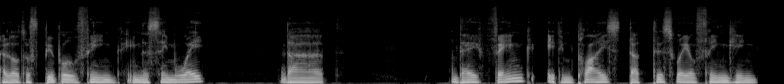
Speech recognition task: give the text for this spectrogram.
a lot of people think in the same way, that they think it implies that this way of thinking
